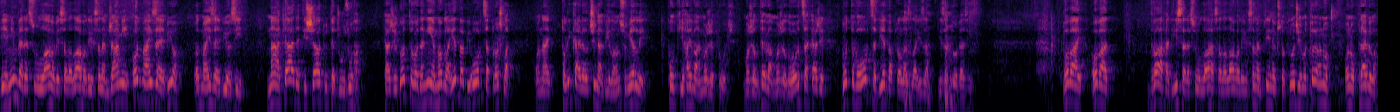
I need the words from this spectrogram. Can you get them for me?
Gdje je minber Resulullahovi sallallahu alaihi sallam džami, odmah iza je bio, odmah iza je bio zid ma kade ti šatu te džuzuha. Kaže, gotovo da nije mogla, jedva bi ovca prošla, onaj, tolika je veličina bila, on su mjerili koliki hajvan može proći. Može li deva, može li ovca, kaže, gotovo ovca bi jedva prolazla iza, iza toga zida. Ovaj, ova dva hadisa Rasulullaha sallallahu alaihi wasallam prije nego što prođemo, to je ono, ono pravilo.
